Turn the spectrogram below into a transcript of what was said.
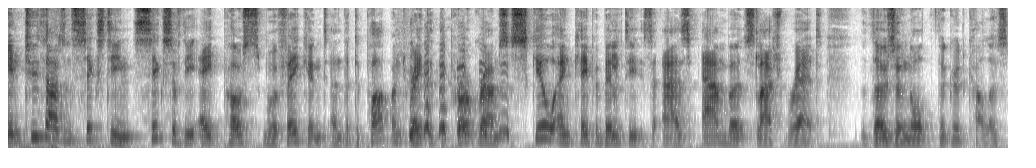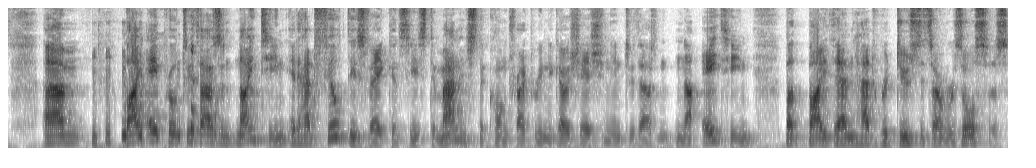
In 2016, six of the eight posts were vacant, and the department rated the program's skill and capabilities as amber slash red. Those are not the good colors. Um, by April 2019, it had filled these vacancies to manage the contract renegotiation in 2018, but by then had reduced its own resources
